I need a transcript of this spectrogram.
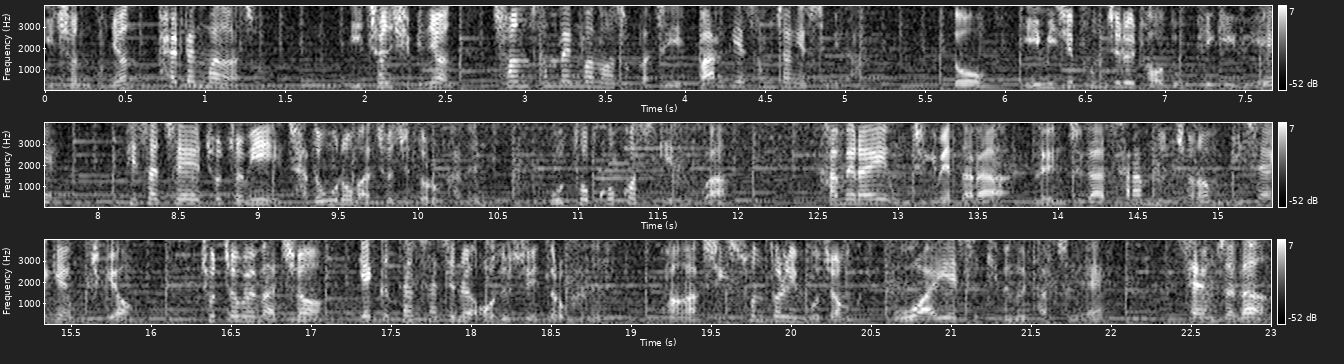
2009년 800만 화소, 2012년 1300만 화소까지 빠르게 성장했습니다. 또 이미지 품질을 더 높이기 위해 피사체의 초점이 자동으로 맞춰지도록 하는 오토 포커스 기능과 카메라의 움직임에 따라 렌즈가 사람 눈처럼 미세하게 움직여 초점을 맞춰 깨끗한 사진을 얻을 수 있도록 하는 광학식 손떨림 보정 OIS 기능을 탑재해 사용자가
